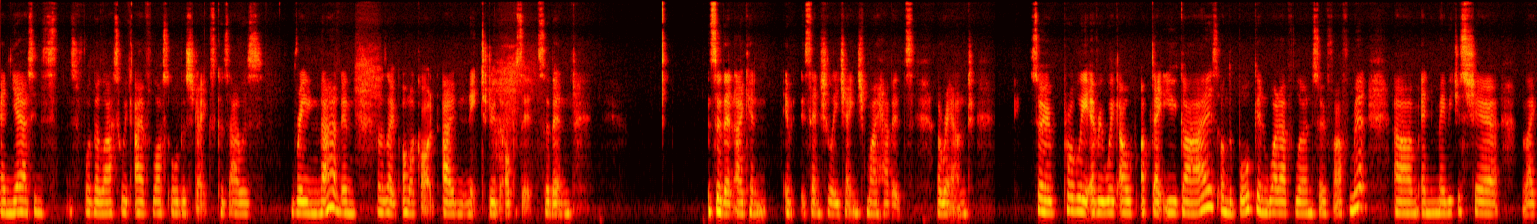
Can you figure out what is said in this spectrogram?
and yeah, since for the last week, I've lost all the streaks because I was reading that and I was like, oh my god, I need to do the opposite. So then, so then I can essentially change my habits around. So probably every week I'll update you guys on the book and what I've learned so far from it, um, and maybe just share like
